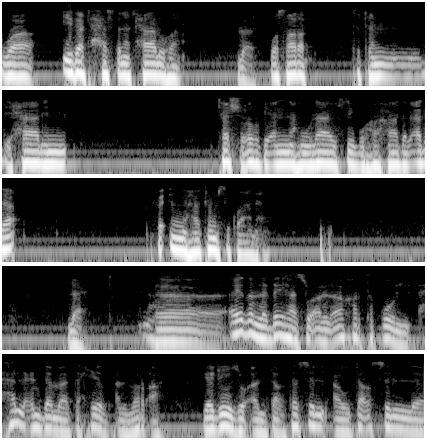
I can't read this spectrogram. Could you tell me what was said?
وإذا تحسنت حالها نعم. وصارت تتم بحال تشعر بأنه لا يصيبها هذا الأذى فإنها تمسك عنها أيضا لديها سؤال آخر تقول هل عندما تحيض المرأة يجوز أن تغتسل أو تغسل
